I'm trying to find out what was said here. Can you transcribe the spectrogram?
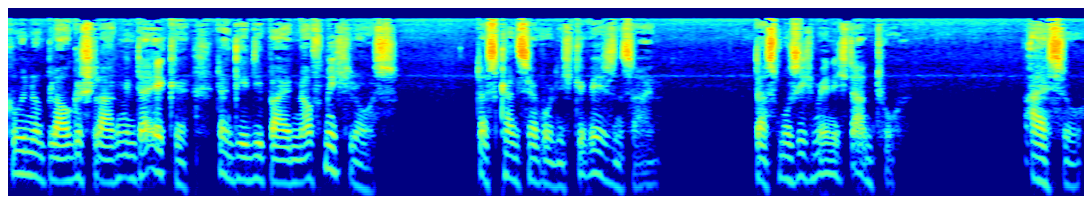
grün und blau geschlagen in der Ecke. Dann gehen die beiden auf mich los. Das kann's ja wohl nicht gewesen sein. Das muss ich mir nicht antun. Also,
